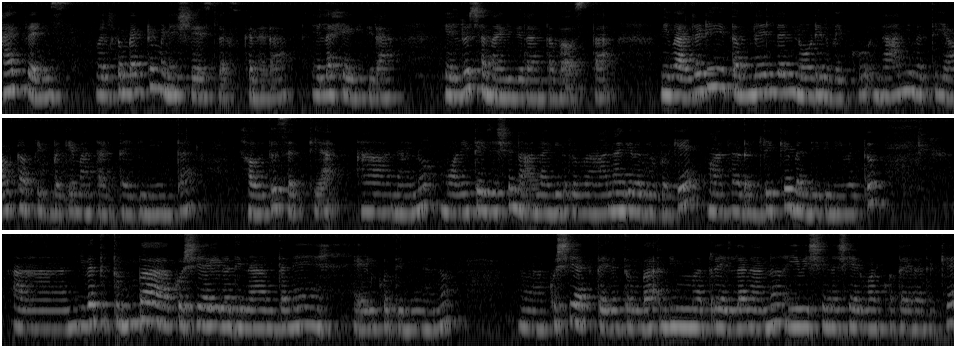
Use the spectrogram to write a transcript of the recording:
Hi friends welcome back to ಮಿನಿಸ್ಟ್ರೇಸ್ ಲಕ್ಸ್ ಕನ್ನಡ ಎಲ್ಲ ಹೇಗಿದ್ದೀರಾ? ಎಲ್ಲರೂ ಚೆನ್ನಾಗಿದ್ದೀರಾ ಅಂತ ಭಾವಿಸ್ತಾ. ನೀವು ಆಲ್ರೆಡಿ ತಮ್ಮನೇಲಲ್ಲಿ ನೋಡಿರಬೇಕು ನಾನು ಇವತ್ತು ಯಾವ ಟಾಪಿಕ್ ಬಗ್ಗೆ ಮಾತಾಡ್ತಾ ಇದ್ದೀನಿ ಅಂತ. ಹೌದು ಸತ್ಯ. ನಾನು ಮಾನಿಟೈಸೇಷನ್ ಆನ್ ಆಗಿದ್ರ ಆನ್ ಆಗಿರೋದ್ರ ಬಗ್ಗೆ ಮಾತಾಡೋದಕ್ಕೆ ಬಂದಿದ್ದೀನಿ ಇವತ್ತು. ಇವತ್ತು ತುಂಬ ಖುಷಿಯಾಗಿರೋ ದಿನ ಅಂತಲೇ ಹೇಳ್ಕೊತೀನಿ ನಾನು. ಖುಷಿ ಆಗ್ತಾ ಇದೆ ತುಂಬ. ನಿಮ್ಮ ಹತ್ರ ಎಲ್ಲ ನಾನು ಈ ವಿಷಯನ ಶೇರ್ ಮಾಡ್ಕೊತಾ ಇರೋದಕ್ಕೆ.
